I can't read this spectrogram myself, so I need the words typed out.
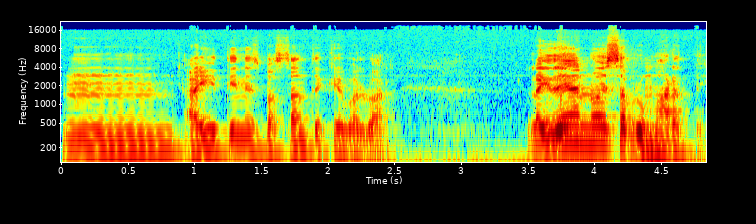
Mm, ahí tienes bastante que evaluar. La idea no es abrumarte,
